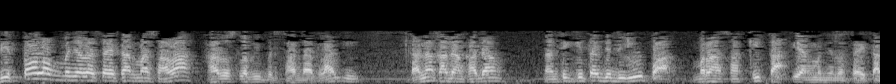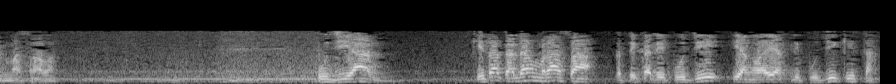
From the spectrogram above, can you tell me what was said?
ditolong menyelesaikan masalah harus lebih bersandar lagi. Karena kadang-kadang nanti kita jadi lupa merasa kita yang menyelesaikan masalah. Pujian. Kita kadang merasa ketika dipuji yang layak dipuji kita.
